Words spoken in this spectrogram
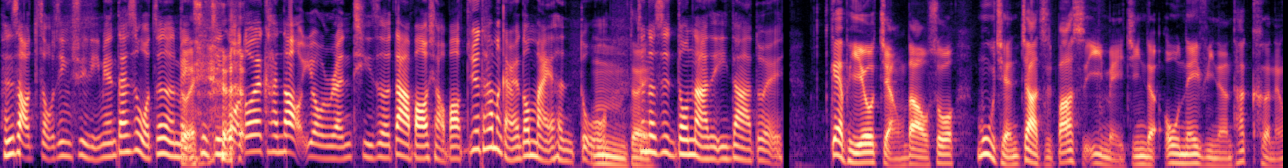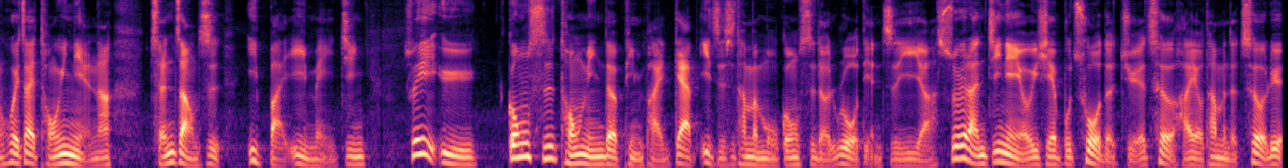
很少走进去里面，但是我真的每次经过都会看到有人提着大包小包，因为他们感觉都买很多，真的是都拿着一大堆。Gap 也有讲到说，目前价值八十亿美金的 Old Navy 呢，它可能会在同一年呢、啊、成长至一百亿美金，所以与公司同名的品牌 Gap 一直是他们母公司的弱点之一啊。虽然今年有一些不错的决策，还有他们的策略，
